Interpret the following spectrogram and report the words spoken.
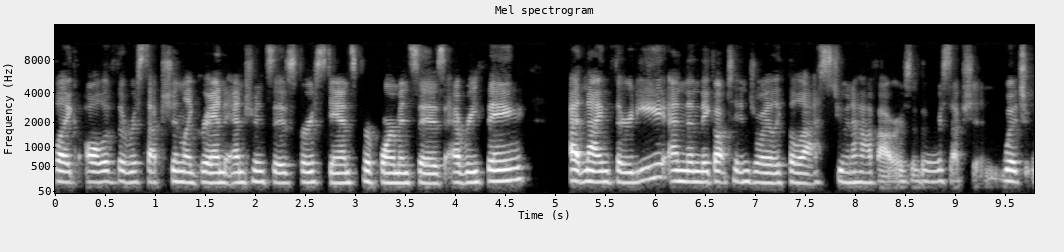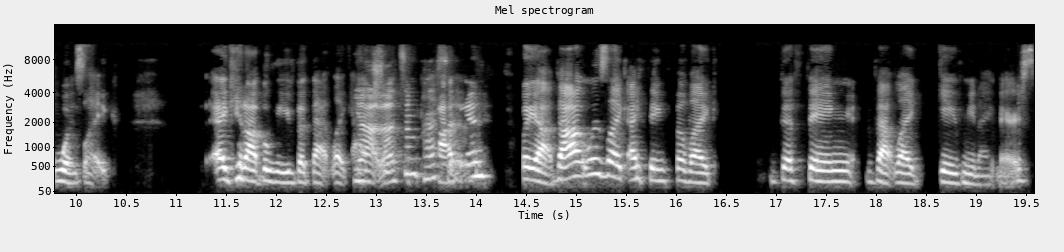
like all of the reception, like grand entrances, first dance performances, everything at 9 30. And then they got to enjoy like the last two and a half hours of the reception, which was like, I cannot believe that that like, yeah, that's impressive. Happened. But yeah, that was like, I think the like, the thing that like gave me nightmares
